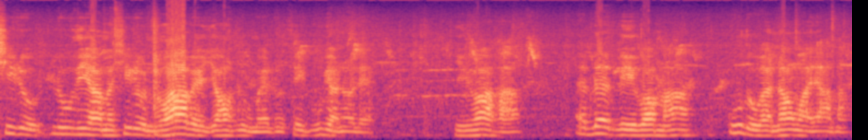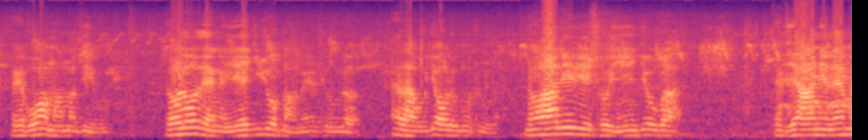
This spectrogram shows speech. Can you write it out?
ရှိလို့လူစရာမရှိလို့နွားပဲရောင်းလှူမယ်လို့စိတ်ကူးပြန်တော့လေဒီနွားဟာအသက်သေးသွားမှာကုသိုလ်ကနောက်မှရမှာဘယ်ဘဝမှမသိဘူးလောလောဆယ်ငရဲကြီးတော့မှမယ်ဆိုတော့အဲ့ဒါကိုကြောက်လို့မထူဘူးနွားလေးတွေဆိုရင်ကျုပ်က တပြားနဲ့လည်းမ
